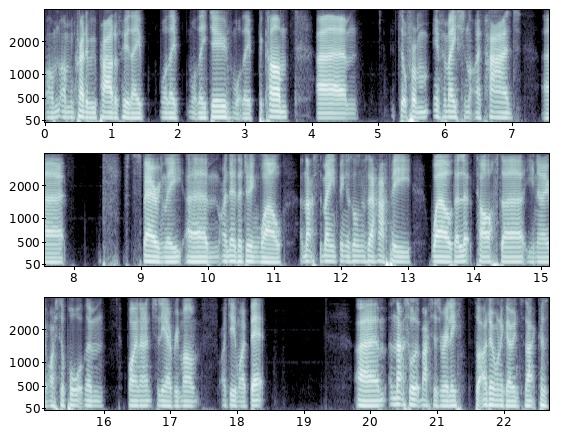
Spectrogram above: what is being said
I'm, I'm incredibly proud of who they, what they, what they do, what they've become. Um, sort of from information that I've had uh, sparingly, um, I know they're doing well, and that's the main thing. As long as they're happy, well, they're looked after. You know, I support them financially every month. I do my bit, um, and that's all that matters really. But I don't want to go into that because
